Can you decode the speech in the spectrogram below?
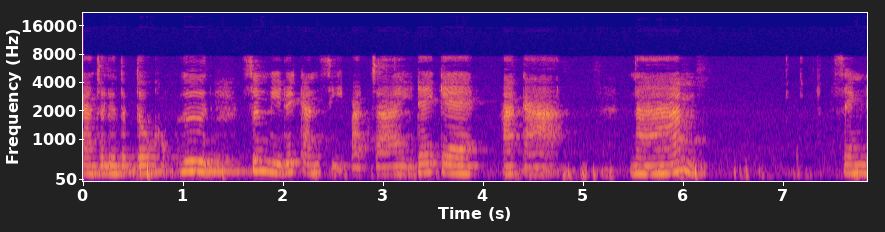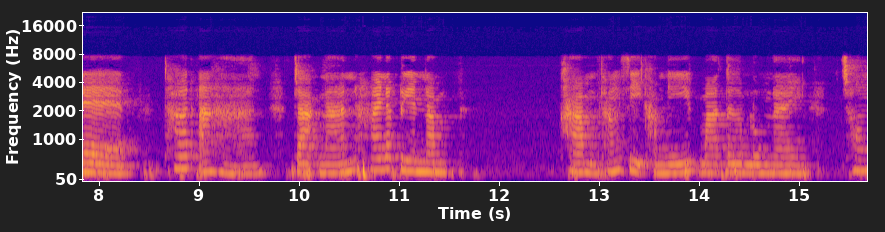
การเจริญเติบโตของพืช ซึ่งมีด้วยกัน 4 ปัจจัยได้แก่ อากาศ น้ำแสงแดดธาตุอาหาร จากนั้นให้นักเรียนนำ คำทั้ง 4คำนี้มาเติมลงในช่อง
